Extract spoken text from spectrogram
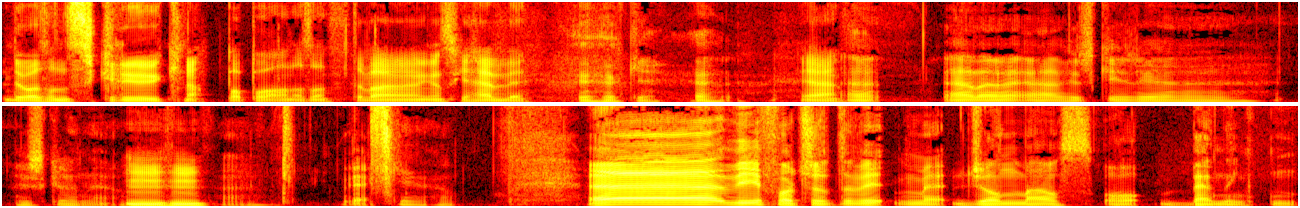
det var sånn skruknapper på han og sånt. Det var ganske heavy. ok, ja. Ja. Ja, det, jeg husker, eh, husker den, ja. Mhm. Vi er ikke ja. eh, Vi fortsetter vi med John Mouse og Bennington.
